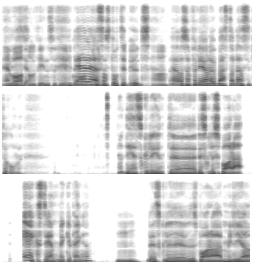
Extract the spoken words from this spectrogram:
Det är vad som finns att tillgå Det är det här. som står till buds. Ja. Eh, Och så får ni göra det bästa av den situationen. Det skulle ju inte, det skulle spara extremt mycket pengar. Mm, Det skulle spara miljö.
